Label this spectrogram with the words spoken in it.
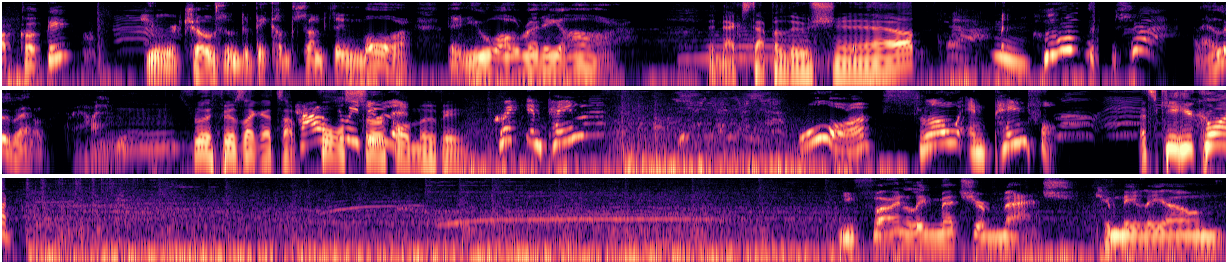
A cookie? You were chosen to become something more than you already are. The next evolution. Yep. This really feels like it's a How full do we do circle movie. Quick and painless? Or slow and painful? That's Ke Huy Quan. You finally met your match, chameleon.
